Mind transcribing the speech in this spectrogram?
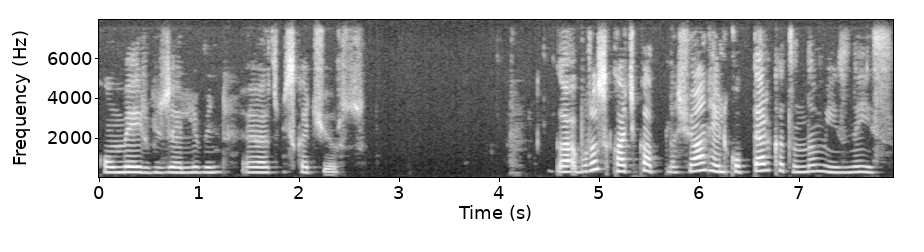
Conveyor 150 bin. Evet biz kaçıyoruz. Burası kaç katlı? Şu an helikopter katında mıyız? Neyiz?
